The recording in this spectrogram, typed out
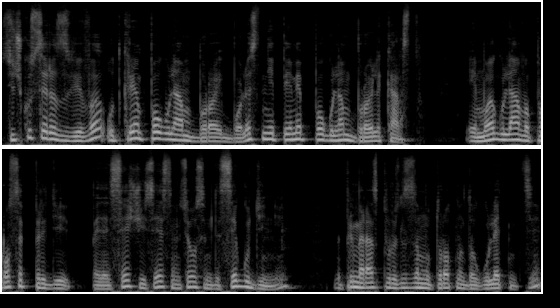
Всичко се развива, открием по-голям брой болест, ние пиеме по-голям брой лекарства. Е, моят голям въпрос е преди 50, 60, 70, 80 години, например аз произлизам от род на дълголетници,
